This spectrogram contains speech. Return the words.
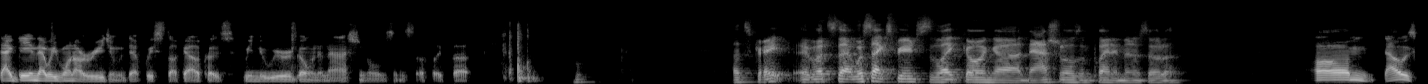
that game that we won our region would definitely stuck out because we knew we were going to nationals and stuff like that. That's great. What's that? What's that experience like going uh, nationals and playing in Minnesota? Um, that was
